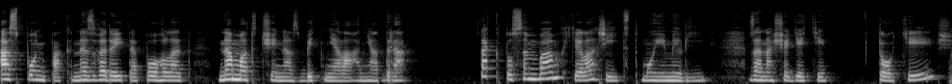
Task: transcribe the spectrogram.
aspoň pak nezvedejte pohled na matčina zbytnělá ňadra. Tak to jsem vám chtěla říct, moji milí, za naše děti. Totiž...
